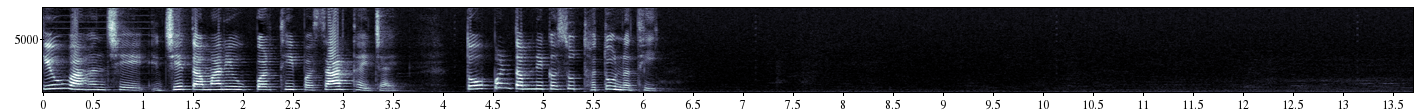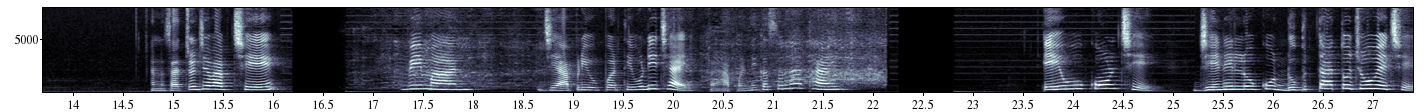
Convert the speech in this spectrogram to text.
કયું વાહન છે જે તમારી ઉપરથી પસાર થઈ જાય? તો પણ તમને કશું થતું નથી. આનો સાચો જવાબ છે વિમાન. જે આપણી ઉપરથી ઉડી જાય, પણ આપણને કશું ના થાય. એવું કોણ છે જેને લોકો ડૂબતા તો જોવે છે,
